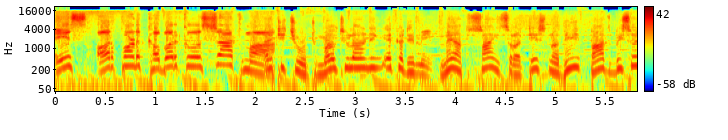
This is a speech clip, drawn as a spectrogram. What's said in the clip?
यस अर्पण खबरको साथमा। एटिच्युड multi learning academy math science र टेस्ट नदी पाँच विषय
